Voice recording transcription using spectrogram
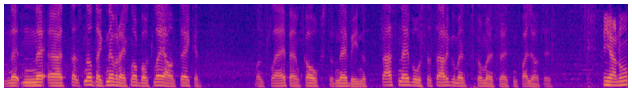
ne, ne, uh, tas noteikti nevarēs nobraukt lejā un teikt, ka man slēpēm kaut kas tur nebija. Nu, tas nebūs tas arguments, ko mēs varēsim paļauties. Jā, nu,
